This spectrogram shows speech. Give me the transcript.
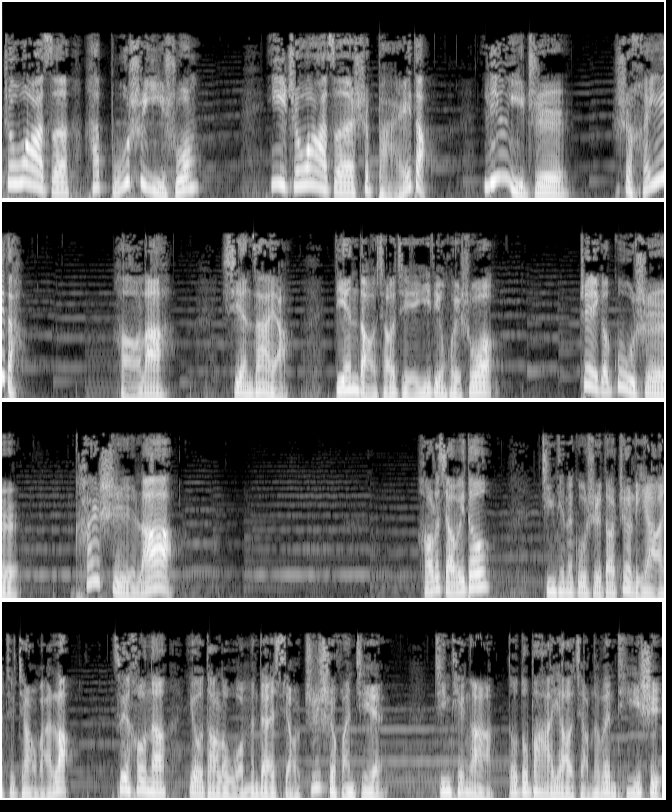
这袜子还不是一双，一只袜子是白的，另一只是黑的。好了，现在呀，颠倒小姐一定会说。这个故事开始了。好了，小围兜，今天的故事到这里啊就讲完了。最后呢，又到了我们的小知识环节。今天啊，兜兜爸要讲的问题是：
